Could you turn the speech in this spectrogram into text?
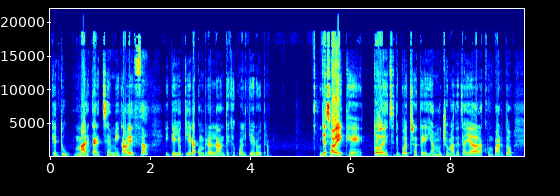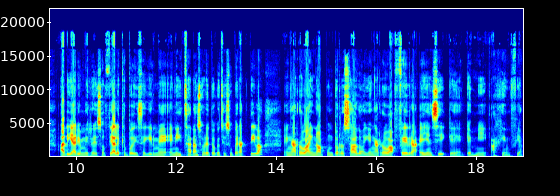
que tu marca esté en mi cabeza y que yo quiera comprarla antes que cualquier otra. Ya sabéis que todo este tipo de estrategias, mucho más detalladas, las comparto a diario en mis redes sociales, que podéis seguirme en Instagram, sobre todo que estoy súper activa, en arroba inoa.rosado y en arroba fedra agency, que, que es mi agencia.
